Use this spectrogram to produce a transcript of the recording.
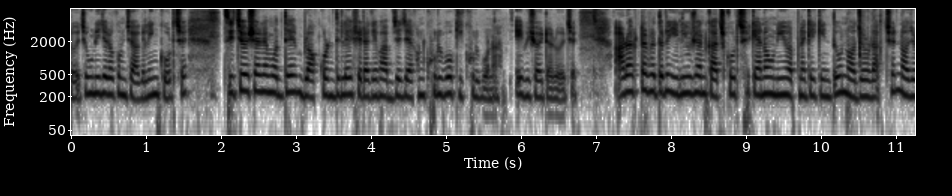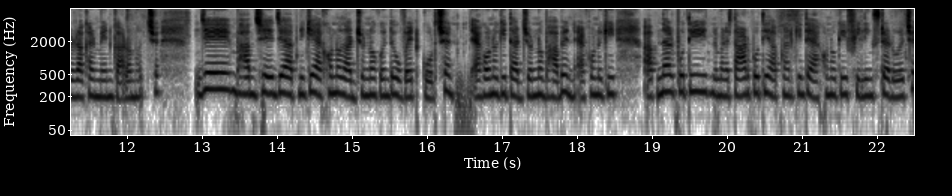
রয়েছে? উনি যেরকম জাগলিং করছে সিচুয়েশানের মধ্যে ব্লক করে দিলে সেটাকে ভাবছে যে এখন খুলবো কি খুলবো না, এই বিষয়টা রয়েছে। আরও একটা ভেতরে ইলিউশন কাজ করছে, কেন উনি আপনাকে কিন্তু নজর রাখছেন, নজর রাখার মেন কারণ হচ্ছে যে ভাবছে যে আপনি কি এখনও তার জন্য কিন্তু ওয়েট করছেন? এখনও কি তার জন্য ভাবেন? এখনও কি আপনার প্রতি মানে তার প্রতি আপনার কিন্তু এখনও কি ফিলিংসটা রয়েছে?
